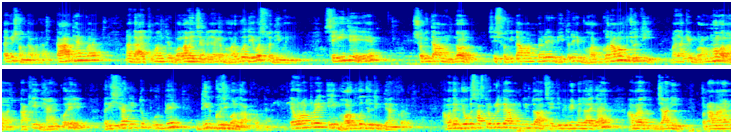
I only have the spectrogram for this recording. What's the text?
তাকে সন্ধ্যা কথা হয়? কার ধ্যান করা? না, গায়ত্রী মন্ত্রে বলা হয়েছে একটা জায়গায়, ভর্গ দেবস্ব ধীমহী। সেই যে সবিতা মণ্ডল, সেই সবিতা মণ্ডলের ভিতরে ভর্গ নামক জ্যোতি, বা যাকে ব্রহ্ম বলা হয় তাকে ধ্যান করে ঋষিরা কিন্তু পূর্বে দীর্ঘ জীবন লাভ করতেন কেবলমাত্র এই ভর্গ জ্যোতি ধ্যান করে। আমাদের যোগ শাস্ত্রগুলিতে এমন কিন্তু আছে যে বিভিন্ন জায়গায় আমরা জানি প্রাণায়াম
